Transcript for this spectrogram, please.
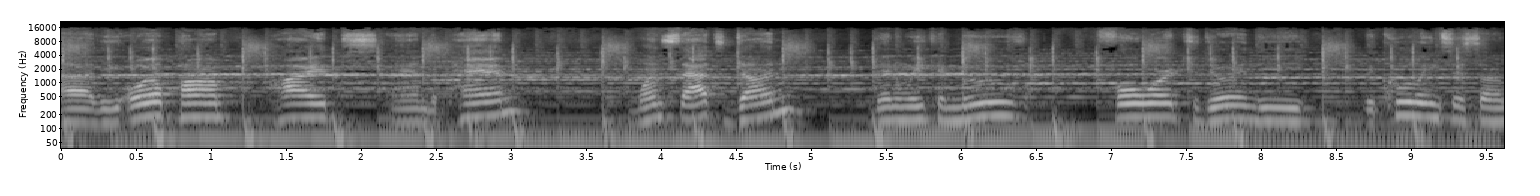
uh, the oil pump, pipes, and the pan. Once that's done, then we can move forward to doing the the cooling system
